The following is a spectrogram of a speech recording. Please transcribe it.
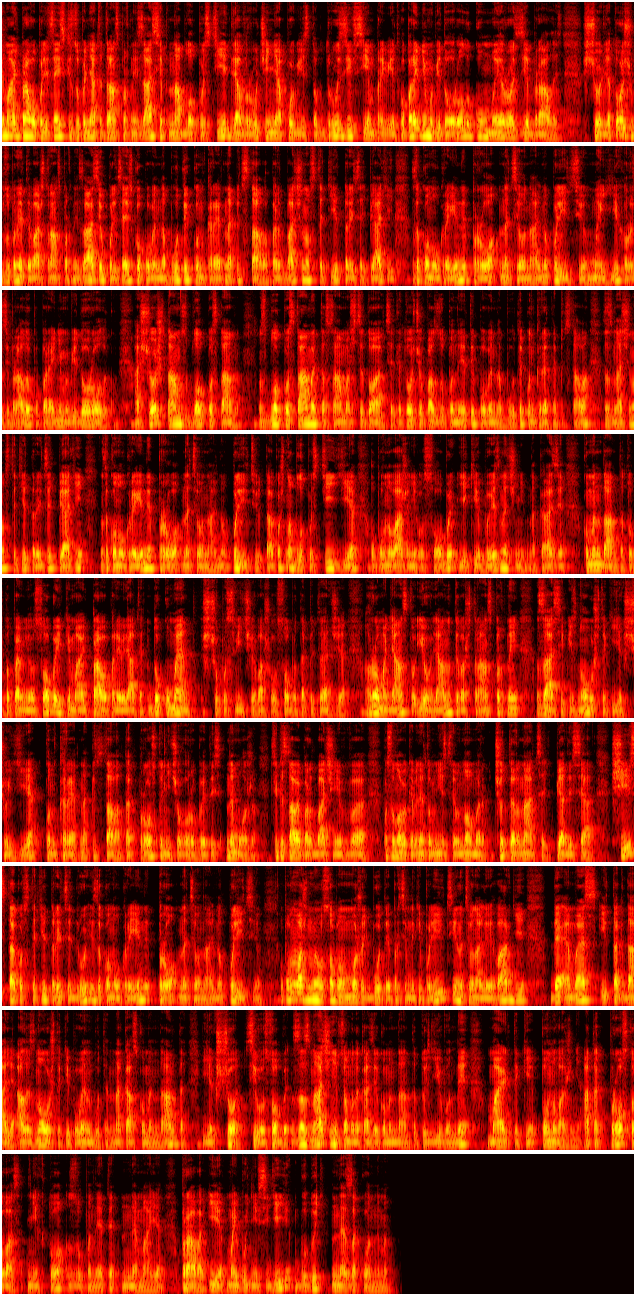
Чи мають право поліцейські зупиняти транспортний засіб на блокпості для вручення повісток? Друзі, всім привіт! В попередньому відеоролику ми розібрались, що для того, щоб зупинити ваш транспортний засіб, поліцейського повинна бути конкретна підстава, передбачена в статті 35 закону України про національну поліцію. Ми їх розібрали в попередньому відеоролику. А що ж там з блокпостами? З блокпостами та сама ж ситуація. Для того, щоб вас зупинити, повинна бути конкретна підстава, зазначена в статті 35 закону України про національну поліцію. Також на блокпості є уповноважені особи, які визначені в наказі коменданта, тобто певні особи, які мають право перевіряти документ, що посвідчує вашу особу та підтверджує громадянство, і оглянути ваш транспортний засіб. І знову ж таки, якщо є конкретна підстава, так просто нічого робитись не може. Ці підстави передбачені в постанові Кабінету міністрів номер 1456, також в статті 32 закону України про національну поліцію. Уповноваженими особами можуть бути працівники поліції, Національної гвардії, ДМС і так далі. Але знову ж таки повинен бути наказ коменданта. І якщо ці особи зазначені в цьому наказі коменданта, тоді вони мають такі повноваження. А так просто вас ніхто зупинити не має права, і майбутні всі дії будуть незаконними.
